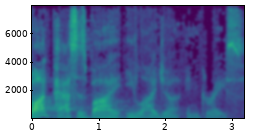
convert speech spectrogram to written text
God passes by Elijah in grace.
